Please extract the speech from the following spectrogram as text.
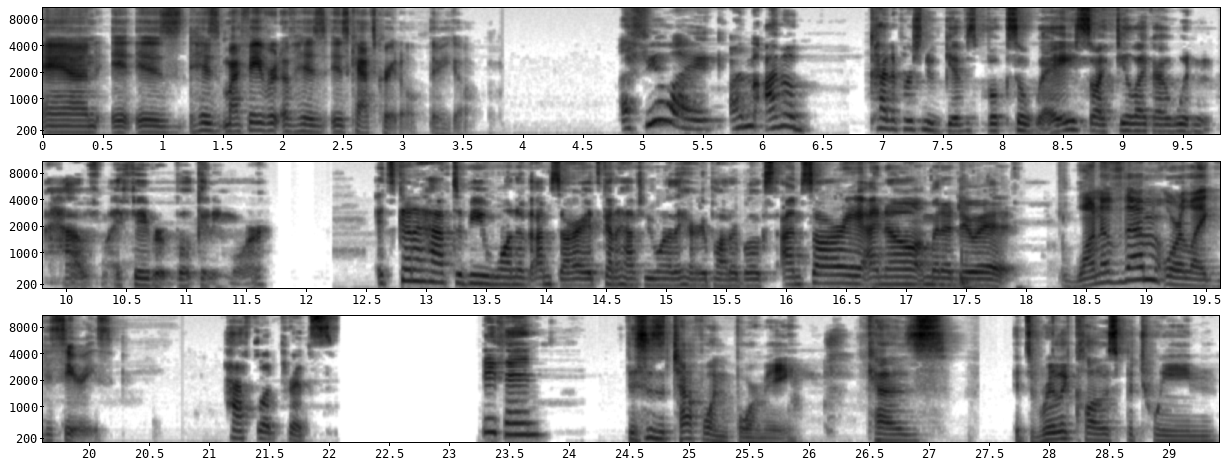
and it is his my favorite of his is Cat's Cradle. There you go. I feel like I'm I'm a kind of person who gives books away, so I feel like I wouldn't have my favorite book anymore. It's gonna have to be one of I'm sorry, it's gonna have to be one of the Harry Potter books. I'm sorry, I know I'm gonna do it. One of them or like the series? Half Blood Prince. Nathan. this is a tough one for me because it's really close between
